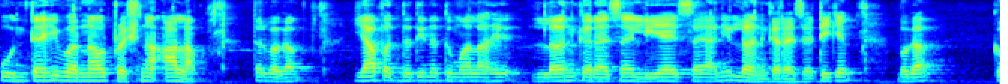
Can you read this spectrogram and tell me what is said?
कोणत्याही वर्णावर प्रश्न आला तर बघा या पद्धतीनं तुम्हाला हे लर्न करायचं आहे लिहायचं आहे आणि लर्न करायचं आहे. ठीक आहे? बघा क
